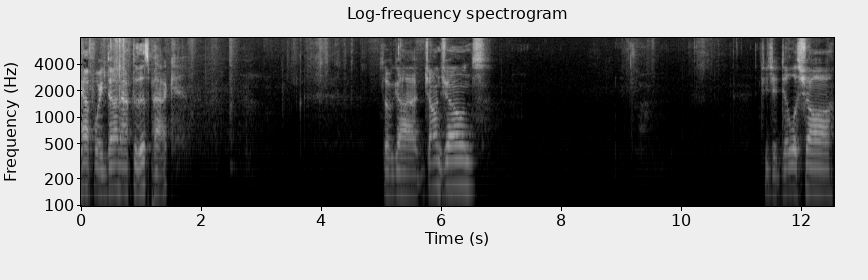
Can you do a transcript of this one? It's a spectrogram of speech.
Halfway done after this pack. So we've got Jon Jones, TJ Dillashaw,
